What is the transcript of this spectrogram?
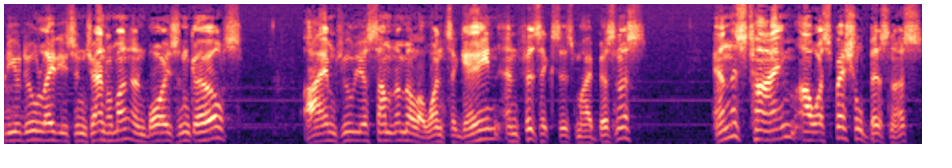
do you do, ladies and gentlemen, and boys and girls? I'm Julius Sumner Miller once again, and physics is my business. And this time, our special business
